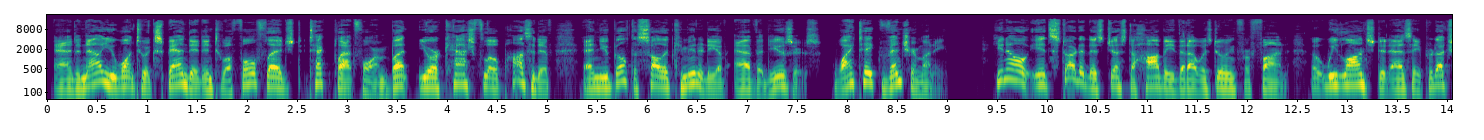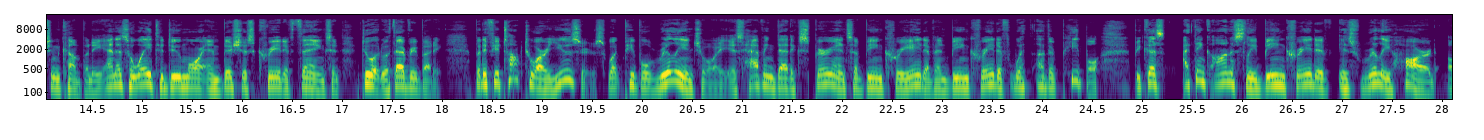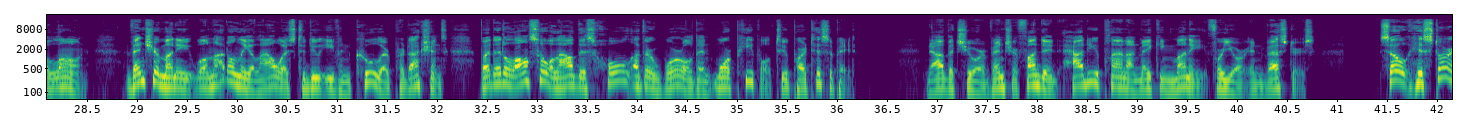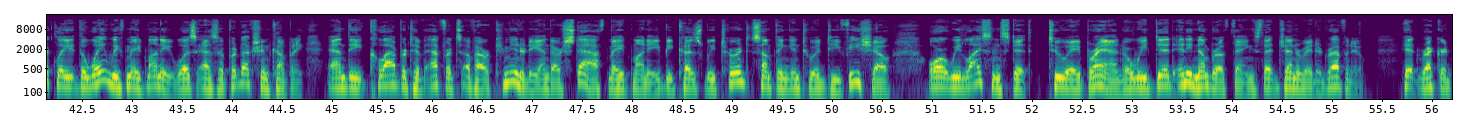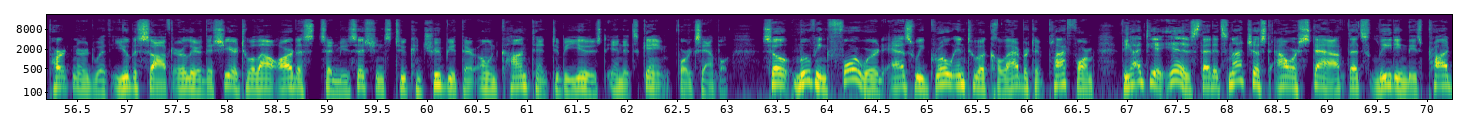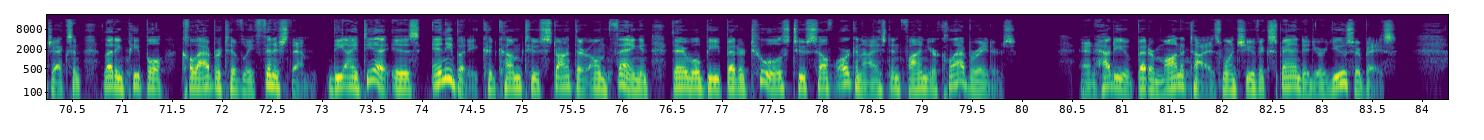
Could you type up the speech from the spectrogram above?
And now you want to expand it into a full-fledged tech platform, but you're cash flow positive and you built a solid community of avid users. Why take venture money? You know, it started as just a hobby that I was doing for fun. Uh, we launched it as a production company and as a way to do more ambitious creative things and do it with everybody. But if you talk to our users, what people really enjoy is having that experience of being creative and being creative with other people because I think honestly being creative is really hard alone. Venture money will not only allow us to do even cooler productions, but it'll also allow this whole other world and more people to participate. Now that you're venture funded, how do you plan on making money for your investors? So, historically, the way we've made money was as a production company, and the collaborative efforts of our community and our staff made money because we turned something into a TV show, or we licensed it to a brand, or we did any number of things that generated revenue. Hit Record partnered with Ubisoft earlier this year to allow artists and musicians to contribute their own content to be used in its game, for example. So moving forward, as we grow into a collaborative platform, the idea is that it's not just our staff that's leading these projects and letting people collaboratively finish them. The idea is anybody could come to start their own thing and there will be better tools to self-organize and find your collaborators. And how do you better monetize once you've expanded your user base?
